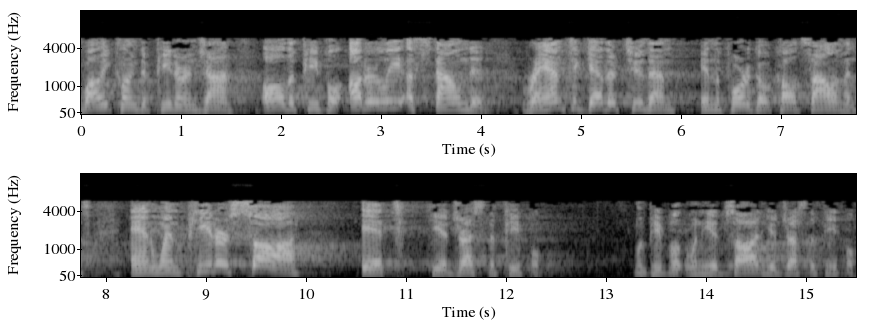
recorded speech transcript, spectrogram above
while he clung to Peter and John, all the people, utterly astounded, ran together to them in the portico called Solomon's. And when Peter saw it, he addressed the people. When people, when he had saw it, he addressed the people.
